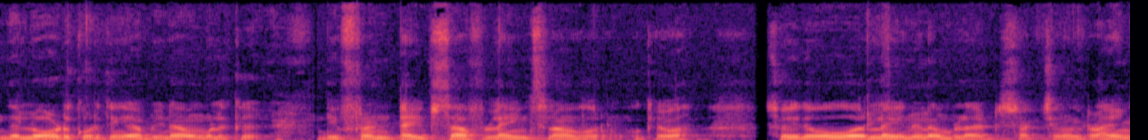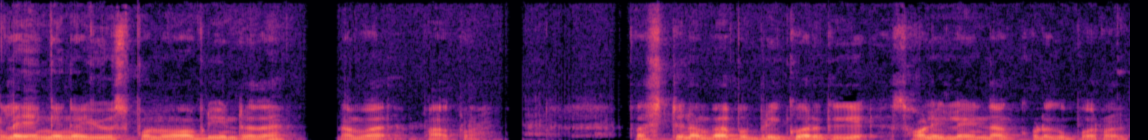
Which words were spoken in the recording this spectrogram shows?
இந்த லோடு கொடுத்தீங்க அப்படின்னா உங்களுக்கு டிஃப்ரெண்ட் டைப்ஸ் ஆஃப் லைன்ஸ்லாம் வரும். ஓகேவா ஸோ இது ஒவ்வொரு லைனும் நம்மள ஸ்ட்ரக்சரல் ட்ராயிங்கில் எங்கெங்கே யூஸ் பண்ணுவோம் அப்படின்றத நம்ம பார்க்கலாம் ஃபஸ்ட்டு நம்ம இப்போ பிரிக் ஒர்க்கு சாலிட் லைன் தான் கொடுக்க போகிறோம்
